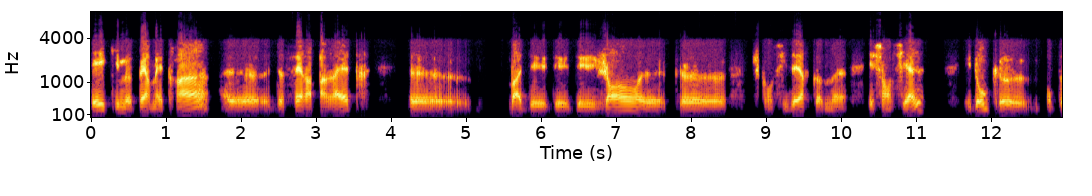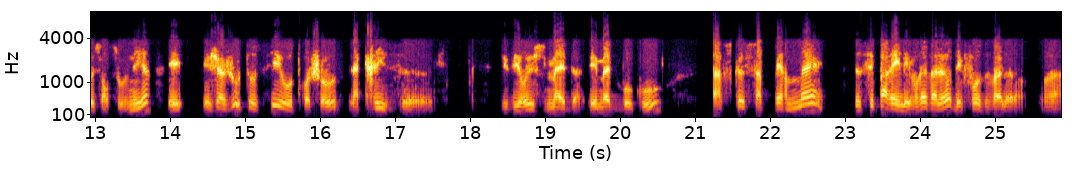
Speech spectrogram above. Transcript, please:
et qui me permettra euh, de faire apparaître euh, bah, des, des, des, gens euh, que je considère comme essentiels. Et donc, on peut s'en souvenir. Et, et j'ajoute aussi autre chose. La crise du virus m'aide et m'aide beaucoup parce que ça permet de séparer les vraies valeurs des fausses valeurs. Voilà.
